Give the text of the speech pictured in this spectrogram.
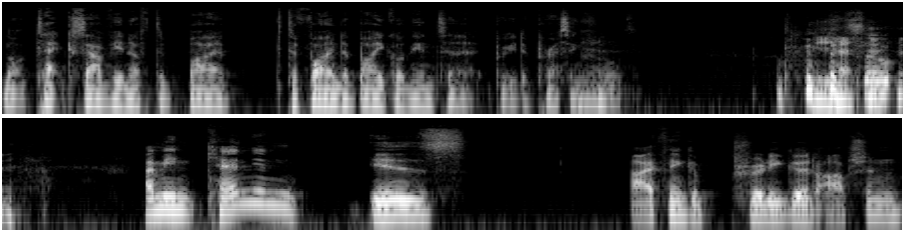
not tech savvy enough to buy a, to find a bike on the internet. Pretty depressing Yeah. Yeah. so, I mean, Canyon is, I think, a pretty good option.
